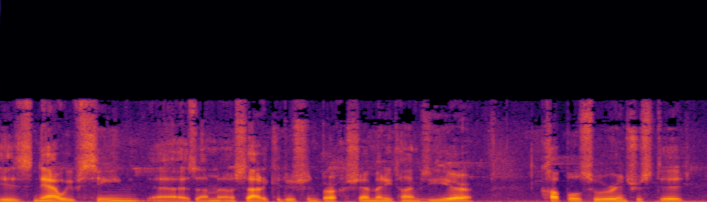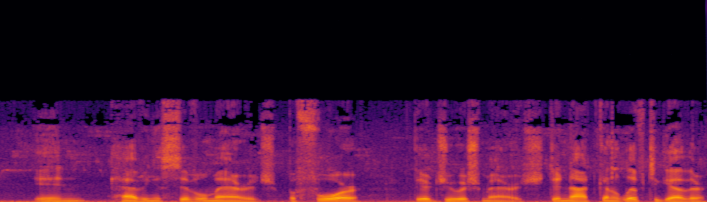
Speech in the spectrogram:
is now we've seen, uh, as I'm a Sadi Kedushin, Baruch Hashem, many times a year, couples who are interested in having a civil marriage before their Jewish marriage. They're not going to live together,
